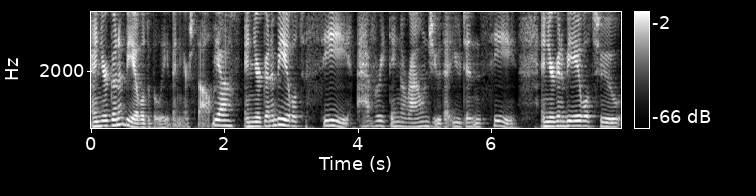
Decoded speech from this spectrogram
and you're going to be able to believe in yourself Mm. Yeah. and you're going to be able to see everything around you that you didn't see and you're going to be able to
